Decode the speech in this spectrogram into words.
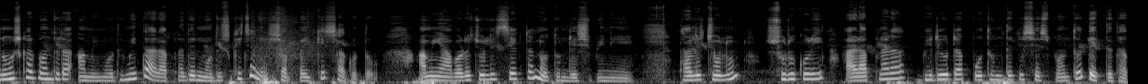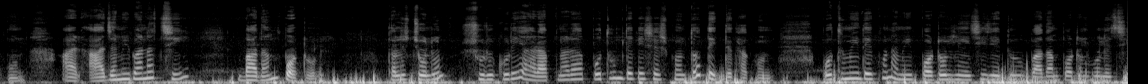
নমস্কার বন্ধুরা, আমি মধুমিতা আর আপনাদের মধুস কিচেনে সবাইকে স্বাগত। আমি আবারও চলে এসেছি একটা নতুন রেসিপি নিয়ে। তাহলে চলুন শুরু করি আর আপনারা ভিডিওটা প্রথম থেকে শেষ পর্যন্ত দেখতে থাকুন। আর আজ আমি বানাচ্ছি বাদাম পটল। তাহলে চলুন শুরু করি আর আপনারা প্রথম থেকে শেষ পর্যন্ত দেখতে থাকুন। প্রথমেই দেখুন, আমি পটল নিয়েছি, যেহেতু বাদাম পটল বলেছি,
